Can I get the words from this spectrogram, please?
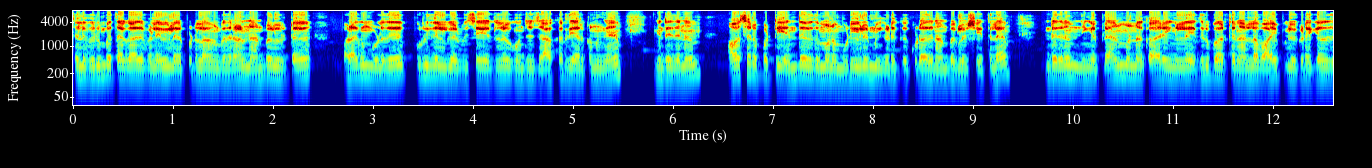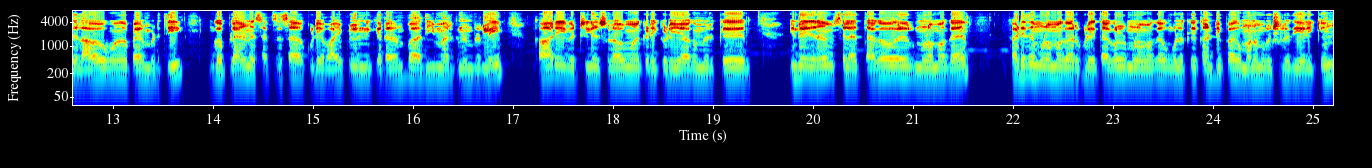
சில விரும்பத்தகாத விளைவுகள் ஏற்படலாம்ன்றதுனால நண்பர்கள்ட்ட பழகும் பொழுது புரிதல்கள் விஷயத்தில் கொஞ்சம் ஜாக்கிரதையா இருக்கணுங்க. இன்றைய தினம் அவசரப்பட்டு எந்த விதமான முடிவுகளும் நீங்கள் எடுக்கக்கூடாது நண்பர்கள். விஷயத்தில் இந்த தினம் நீங்கள் பிளான் பண்ண காரியங்களில் எதிர்பார்த்த நல்ல வாய்ப்புகள் கிடைக்கும் அதை லாபமாக பயன்படுத்தி உங்கள் பிளானை சக்ஸஸ் ஆகக்கூடிய வாய்ப்புகள் இன்றைக்கி ரொம்ப அதிகமாக இருக்கு நண்பர்களே. காரிய வெற்றிகள் சுலபமாக கிடைக்கக்கூடிய யோகம் இருக்கு. இன்றைய தினம் சில தகவல்கள் மூலமாக கடிதம் மூலமாக இருக்கக்கூடிய தகவல் மூலமாக உங்களுக்கு கண்டிப்பாக மனமகிழ்ச்சி அதிகரிக்கும்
